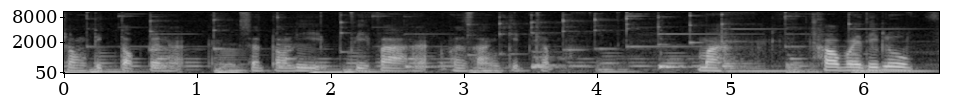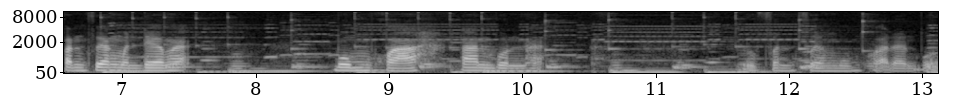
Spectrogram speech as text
ช่อง TikTok ด้วยนะฮะ Story FIFA นะฮะ ภาษาอังกฤษครับ มาเข้าไปที่รูปฟันเฟืองเหมือนเดิมฮะ มุมขวาด้านบนนะฮะ รูปฟันเฟืองมุมขวาด้านบน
